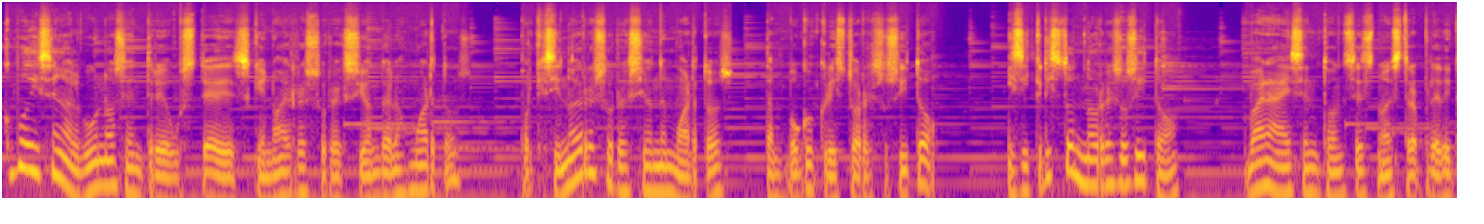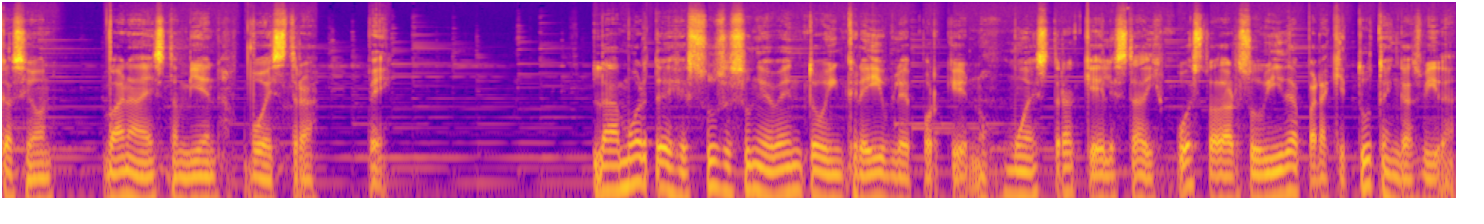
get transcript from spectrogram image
¿cómo dicen algunos entre ustedes que no hay resurrección de los muertos? Porque si no hay resurrección de muertos, tampoco Cristo resucitó. Y si Cristo no resucitó, vana es entonces nuestra predicación, vana es también vuestra. La muerte de Jesús es un evento increíble porque nos muestra que Él está dispuesto a dar su vida para que tú tengas vida.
